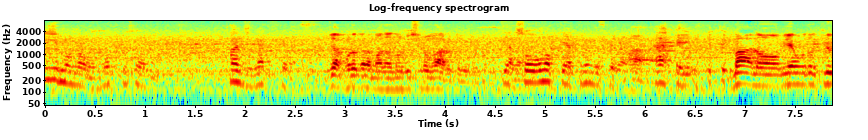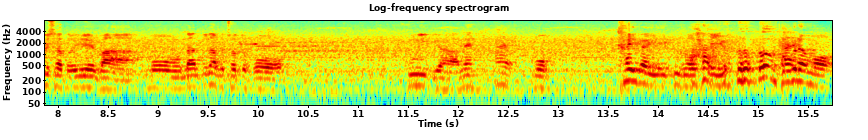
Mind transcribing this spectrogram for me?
いいものを持ってそうな感じになってきてます。じゃあこれからまだ伸びしろがあるということいや、そう思ってやってるんですけど、ははい。まああの宮本厩舎といえばもうなんとなくちょっとこう雰囲気がねはい。もう海外へ行くぞっていう 僕らも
